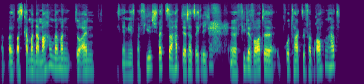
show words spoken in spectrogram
Was, was kann man da machen, wenn man so einen, ich nenne jetzt mal Vielschwätzer hat, der tatsächlich äh, viele Worte pro Tag zu verbrauchen hat?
